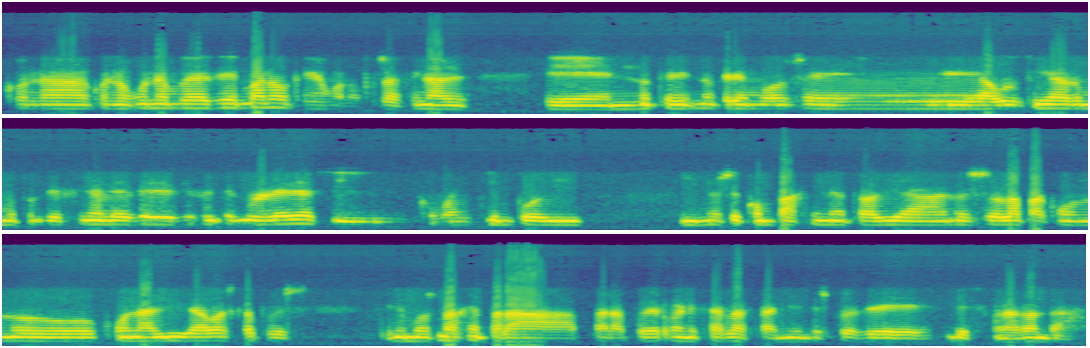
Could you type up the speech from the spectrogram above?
con, la, con alguna modalidad de mano que bueno pues al final eh, no, no queremos eh, un montón de finales de diferentes modalidades y como hay tiempo y, y no se compagina todavía no se solapa con lo, con la liga vasca pues tenemos margen para, para poder organizarlas también después de, de Semana Santa.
